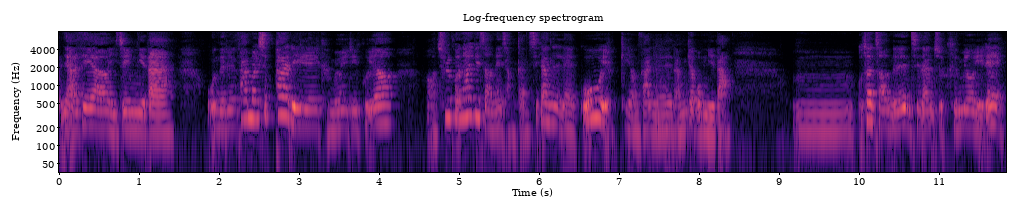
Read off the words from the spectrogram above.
안녕하세요. 이주입니다. 오늘은 3월 18일 금요일이고요. 어, 출근하기 전에 잠깐 시간을 내고 이렇게 영상을 남겨봅니다. 음, 우선 저는 지난주 금요일에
